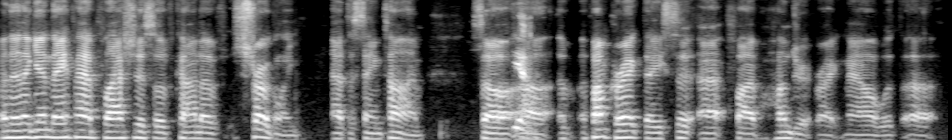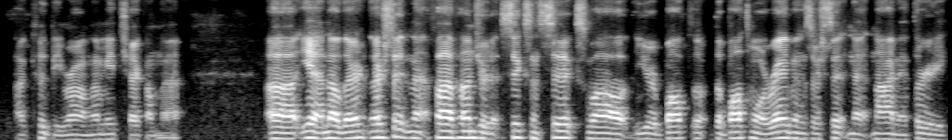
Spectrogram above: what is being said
and then again they've had flashes of kind of struggling at the same time. So Yeah. uh, if, if I'm correct, they sit at 500 right now. With uh, I could be wrong. Let me check on that. Uh, yeah, no, they're they're sitting at 500 at six and six, while your Balt- the Baltimore Ravens are sitting at nine and three.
